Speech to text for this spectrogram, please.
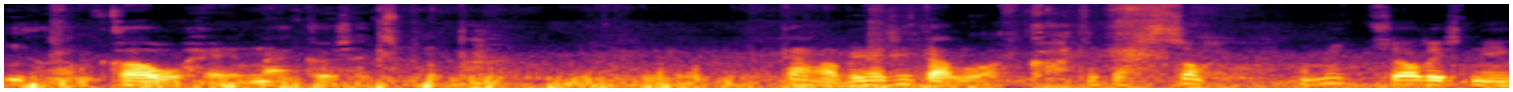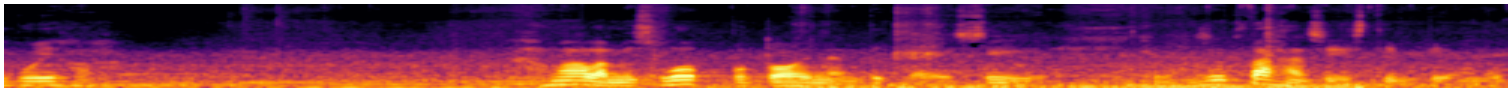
ihan kauhean näköiseksi, mutta tää on vielä sitä luokkaa, että tässä on, no nyt se olisi niinku ihan valmis lopputoimenpiteisiin. Kyllä se nyt vähän siistimpi on kuin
